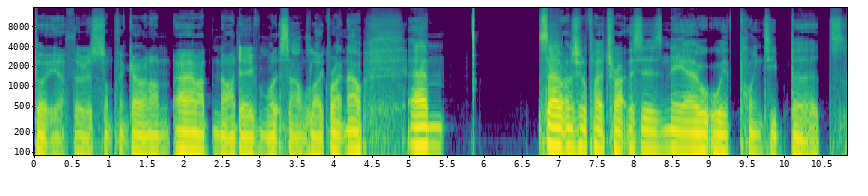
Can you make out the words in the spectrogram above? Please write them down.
but yeah, there is something going on. Um, I have no idea even what it sounds like right now. Um, so I'm just gonna play a track. This is Neo with Pointy Birds.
